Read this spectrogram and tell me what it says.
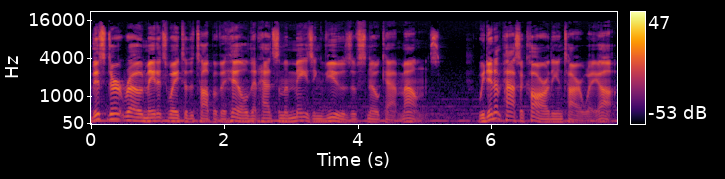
This dirt road made its way to the top of a hill that had some amazing views of snow capped mountains. We didn't pass a car the entire way up.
